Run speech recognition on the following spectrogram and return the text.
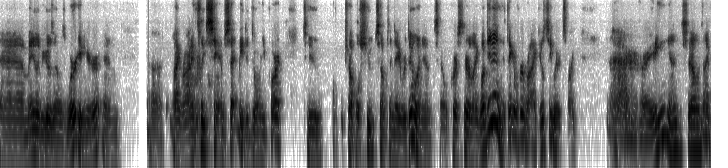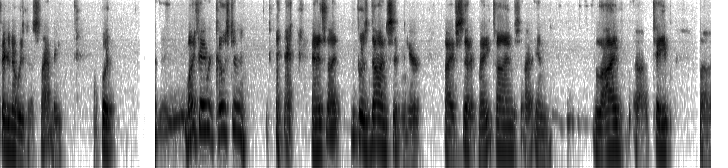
uh, mainly because I was working here. And uh, ironically, Sam sent me to Dorney Park to troubleshoot something they were doing. And so, of course, they're like, well, get in, take it for a ride. You'll see what it's like. Alrighty. And so I figured nobody's going to slap me. But my favorite coaster, and it's not because Don's sitting here. I have said it many times uh, in live uh, tape uh,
